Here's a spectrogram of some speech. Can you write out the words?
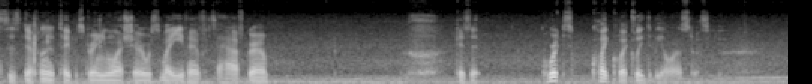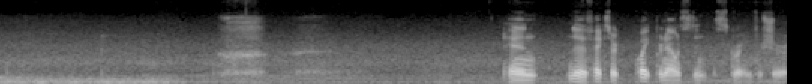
this is definitely the type of strain you want to share with somebody, even if it's a half gram. Because it works quite quickly, to be honest with you. And the effects are quite pronounced in the strain for sure.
